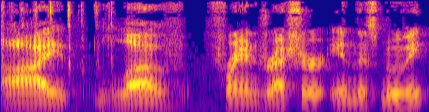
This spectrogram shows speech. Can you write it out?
I love Fran Drescher in this movie.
